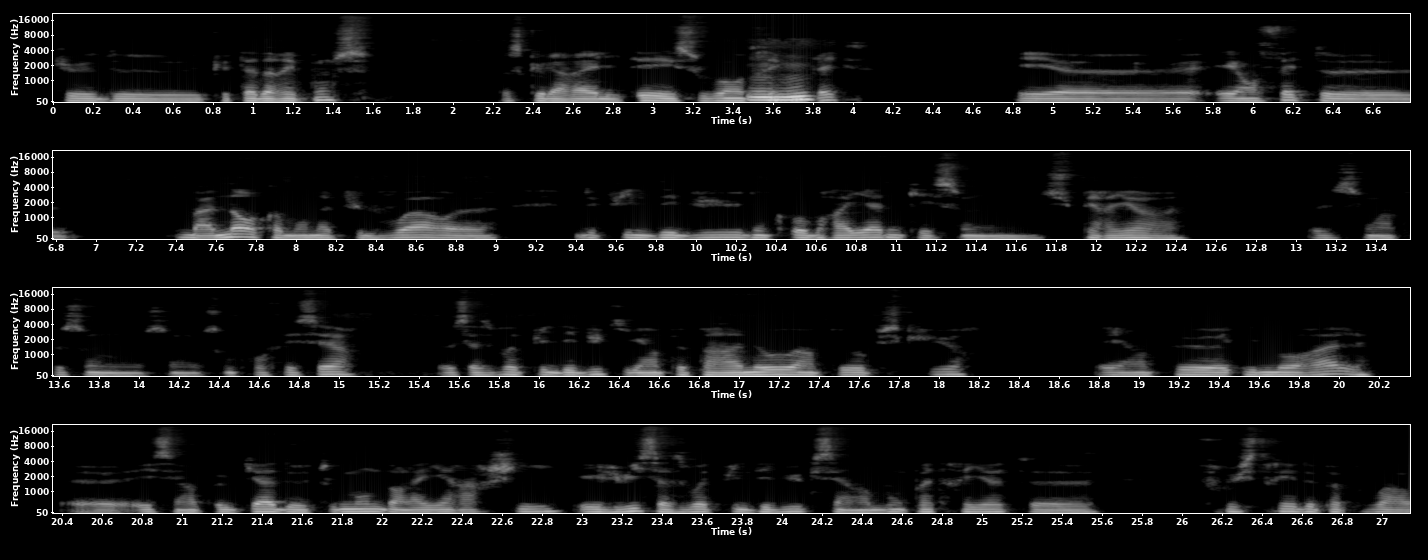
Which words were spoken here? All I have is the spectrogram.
que de que t'as de réponses parce que la réalité est souvent très Mhm. complexe et euh, et en fait euh, bah non comme on a pu le voir euh, depuis le début donc O'Brien qui est son supérieur son un peu son son, son professeur ça se voit depuis le début qu'il est un peu parano un peu obscur et un peu immoral euh, et c'est un peu le cas de tout le monde dans la hiérarchie. Et lui, ça se voit depuis le début que c'est un bon patriote euh, frustré de pas pouvoir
